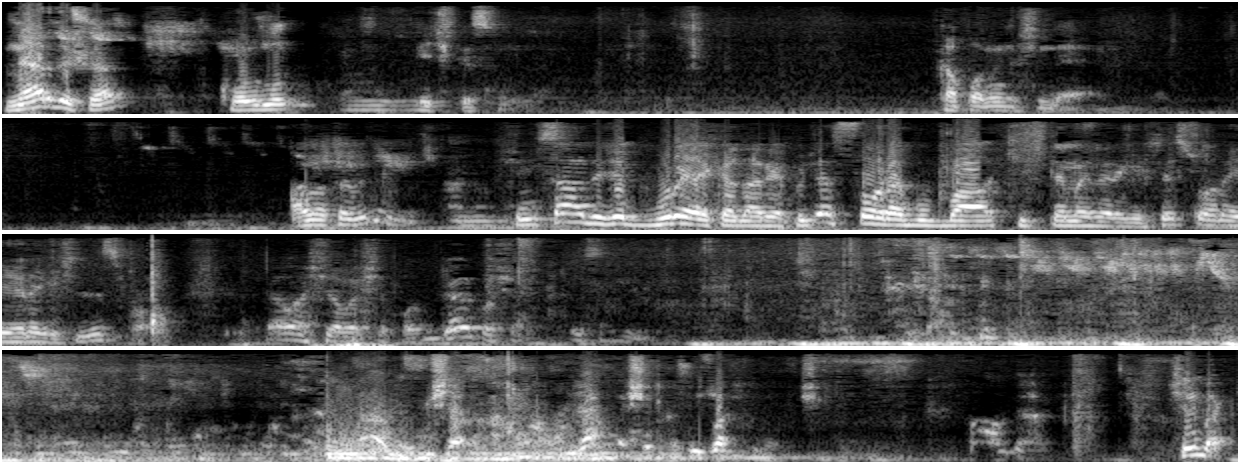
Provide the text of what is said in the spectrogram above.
Nerede şu an? Kolumun iç kısmında. Kapanın içinde yani. Anlatabildim mi? Anladım. Şimdi sadece buraya kadar yapacağız. Sonra bu bağ kitlemelere geçeceğiz. Sonra yere geçeceğiz falan. Yavaş yavaş yapalım. Gel paşam. Bir şey Yaklaşık uzak. Şimdi bak.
